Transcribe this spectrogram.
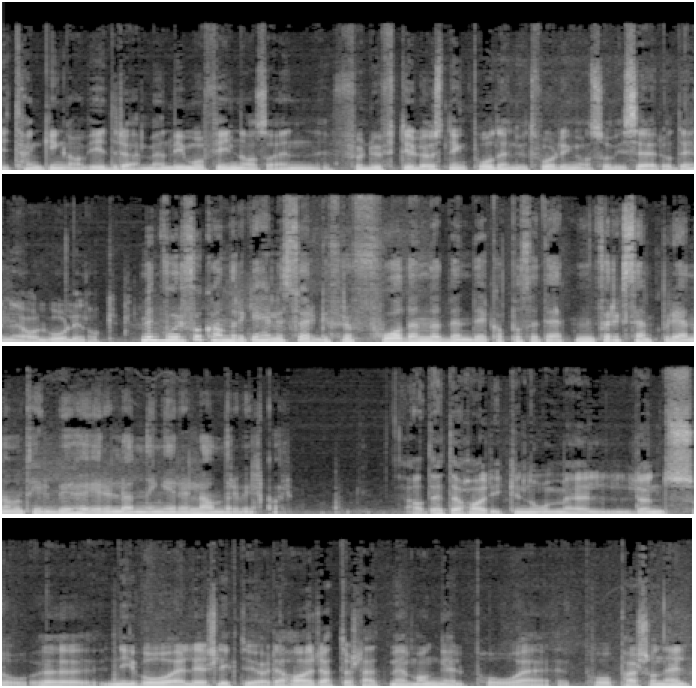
i tenkinga videre, men vi må finne altså, en fornuftig løsning på den utfordringa som vi ser, og den er alvorlig nok. Men hvorfor kan dere ikke heller sørge for å få den nødvendige kapasiteten, f.eks. gjennom å tilby høyere lønninger eller andre vilkår? Ja, Dette har ikke noe med lønnsnivå eller slikt å gjøre. Det har rett og slett med mangel på, på personell.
